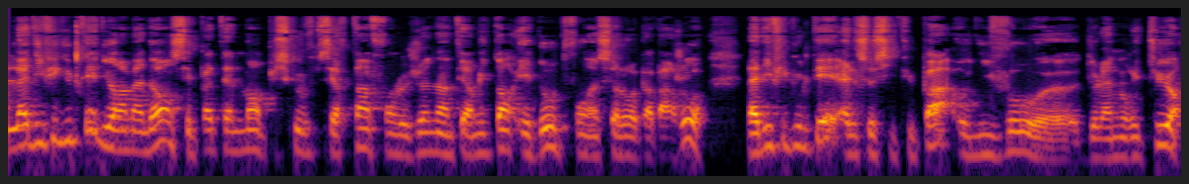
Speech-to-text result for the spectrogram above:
la difficulté du ramadan, c'est pas tellement, puisque certains font le jeûne intermittent et d'autres font un seul repas par jour, la difficulté, elle se situe pas au niveau euh, de la nourriture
